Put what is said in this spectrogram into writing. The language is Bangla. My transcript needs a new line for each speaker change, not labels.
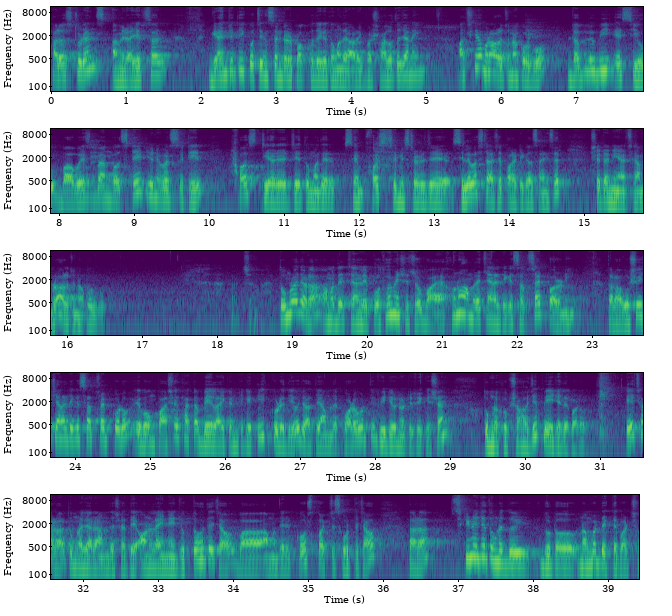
হ্যালো স্টুডেন্টস আমি রাজীব স্যার। জ্ঞানজ্যোতি কোচিং সেন্টারের পক্ষ থেকে তোমাদের আরেকবার স্বাগত জানাই। আজকে আমরা আলোচনা করব ডাব্লিউবিএসইউ বা ওয়েস্ট বেঙ্গল স্টেট ইউনিভার্সিটির ফার্স্ট ইয়ারের যে তোমাদের সেম ফার্স্ট সেমিস্টারের যে সিলেবাসটা আছে পলিটিক্যাল সায়েন্সের সেটা নিয়ে আজকে আমরা আলোচনা করব। আচ্ছা তোমরা যারা আমাদের চ্যানেলে প্রথম এসেছ বা এখনও আমাদের চ্যানেলটিকে সাবস্ক্রাইব করনি তারা অবশ্যই চ্যানেলটিকে সাবস্ক্রাইব করো এবং পাশে থাকা বেল আইকনটিকে ক্লিক করে দিও যাতে আমাদের পরবর্তী ভিডিও নোটিফিকেশান তোমরা খুব সহজে পেয়ে যেতে পারো। এছাড়া তোমরা যারা আমাদের সাথে অনলাইনে যুক্ত হতে চাও বা আমাদের কোর্স পারচেস করতে চাও, তারা স্ক্রিনে যে তোমরা দুই, দুটো নম্বর দেখতে পাচ্ছ,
